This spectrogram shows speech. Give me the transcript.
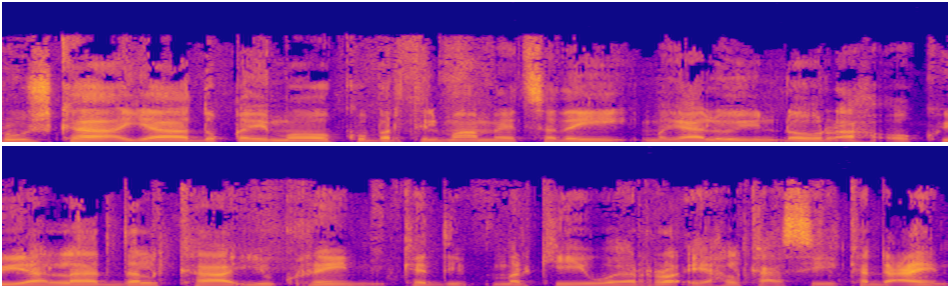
ruushka ayaa duqeymo ku bartilmaameedsaday magaalooyin dhowr ah oo ku yaalla dalka ukraine kadib markii weeraro ay halkaasi ka dhaceen.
